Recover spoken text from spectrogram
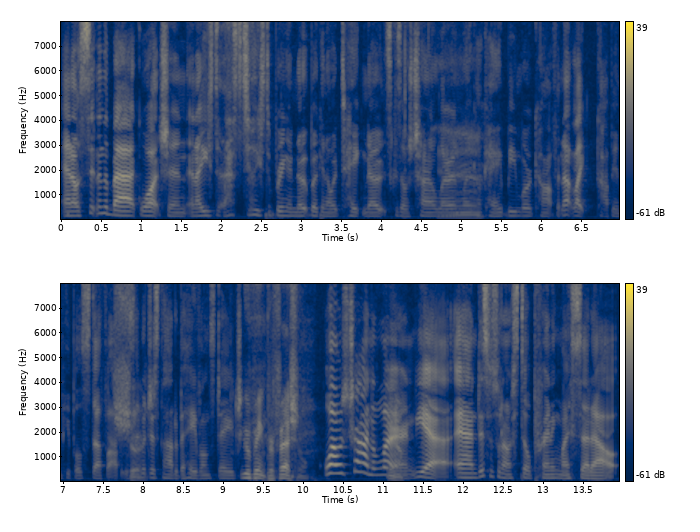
and I was sitting in the back watching, and I used to, I still used to bring a notebook and I would take notes because I was trying to learn, Yeah. like, okay, be more confident. Not like copying people's stuff, obviously, Sure. but just how to behave on stage. you were being professional Well, I was trying to learn, yeah. And this was when I was still printing my set out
